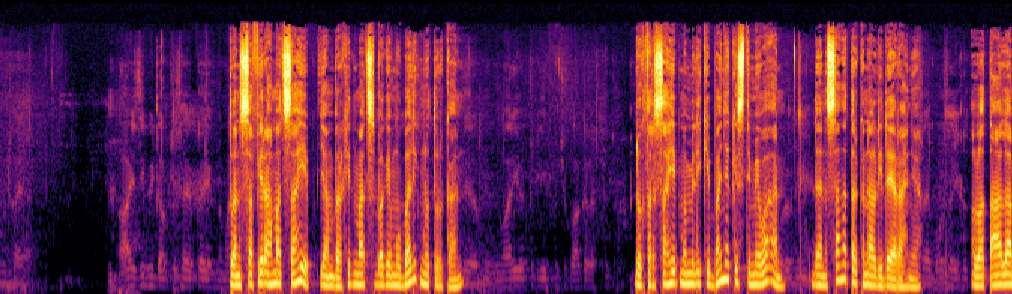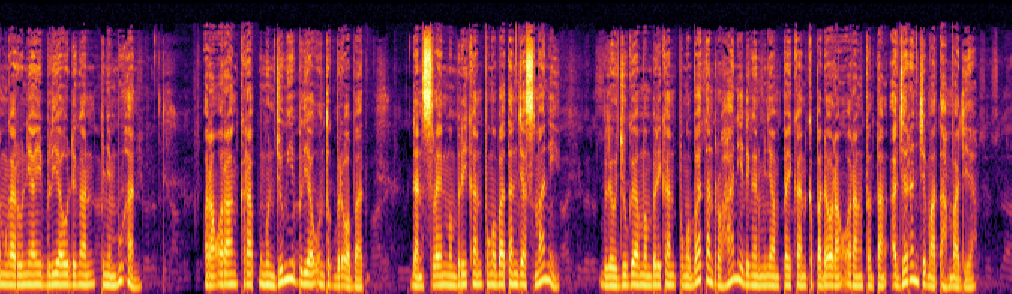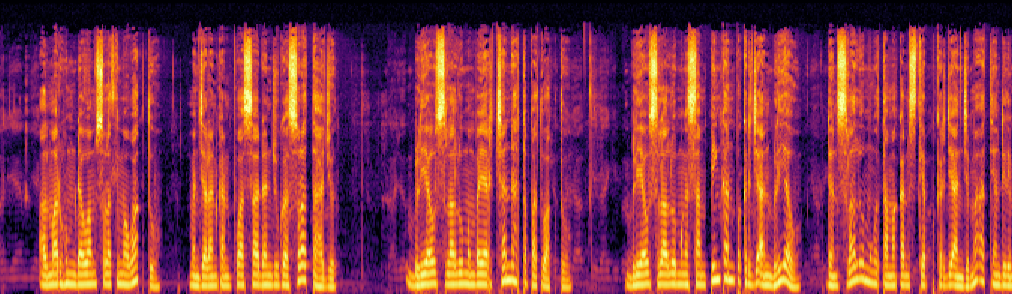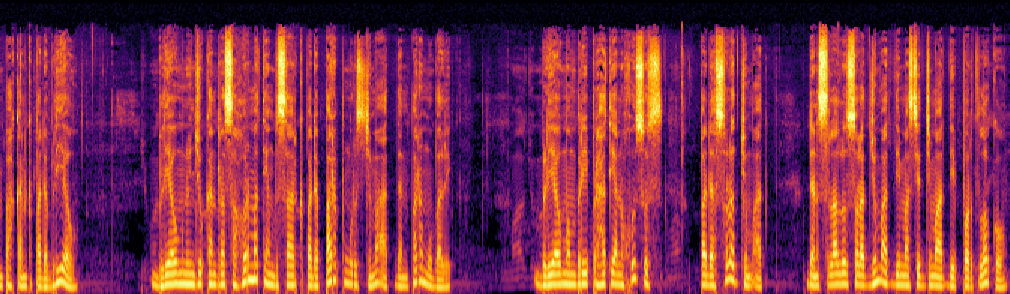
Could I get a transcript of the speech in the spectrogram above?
Tuan Safir Ahmad Sahib yang berkhidmat sebagai mubalik menuturkan, Dr. Sahib memiliki banyak istimewaan dan sangat terkenal di daerahnya. Allah Ta'ala mengaruniai beliau dengan penyembuhan. Orang-orang kerap mengunjungi beliau untuk berobat, dan selain memberikan pengobatan jasmani, Beliau juga memberikan pengobatan rohani dengan menyampaikan kepada orang-orang tentang ajaran jemaat Ahmadiyah. Almarhum dawam sholat lima waktu, menjalankan puasa dan juga sholat tahajud. Beliau selalu membayar canda tepat waktu. Beliau selalu mengesampingkan pekerjaan beliau dan selalu mengutamakan setiap pekerjaan jemaat yang dilimpahkan kepada beliau. Beliau menunjukkan rasa hormat yang besar kepada para pengurus jemaat dan para mubalik. Beliau memberi perhatian khusus pada sholat Jumat dan selalu sholat Jumat di Masjid Jemaat di Port Loko.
